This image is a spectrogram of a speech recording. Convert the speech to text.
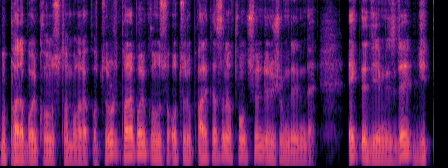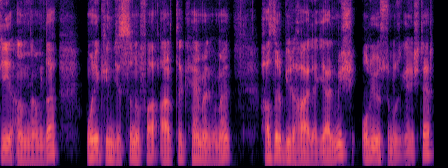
bu parabol konusu tam olarak oturur. Parabol konusu oturup arkasına fonksiyon dönüşümlerinde eklediğimizde ciddi anlamda 12. sınıfa artık hemen hemen hazır bir hale gelmiş oluyorsunuz gençler.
